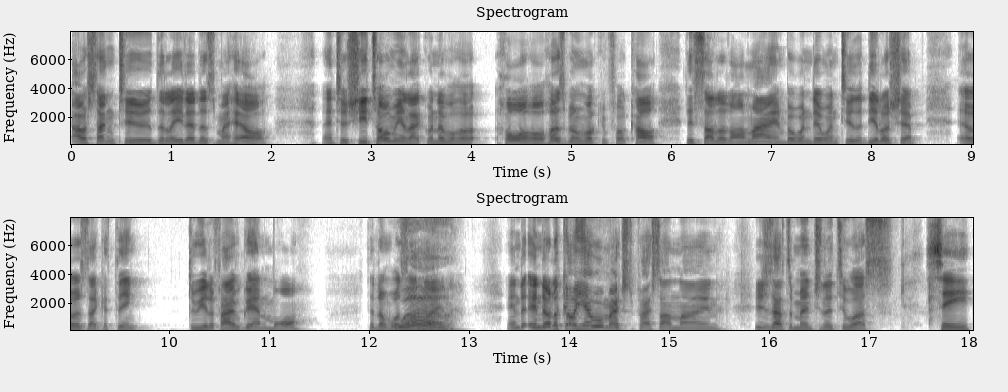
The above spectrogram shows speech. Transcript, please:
I was talking to the lady that does my hair until she told me like whenever her her, her husband working for a car they sold it online but when they went to the dealership it was like I think three to five grand more than it was Wow. online and and they're like oh yeah we'll match the price online you just have to mention it to us See,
